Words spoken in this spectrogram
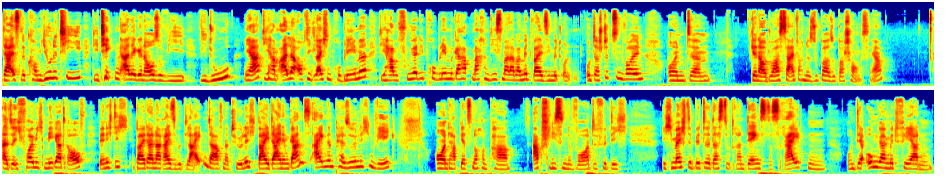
Da ist eine Community, die ticken alle genauso wie, wie du, ja. Die haben alle auch die gleichen Probleme. Die haben früher die Probleme gehabt, machen diesmal aber mit, weil sie mit un unterstützen wollen. Und ähm, genau, du hast da einfach eine super, super Chance, ja. Also ich freue mich mega drauf, wenn ich dich bei deiner Reise begleiten darf, natürlich, bei deinem ganz eigenen persönlichen Weg und habe jetzt noch ein paar abschließende Worte für dich. Ich möchte bitte, dass du dran denkst, dass Reiten und der Umgang mit Pferden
